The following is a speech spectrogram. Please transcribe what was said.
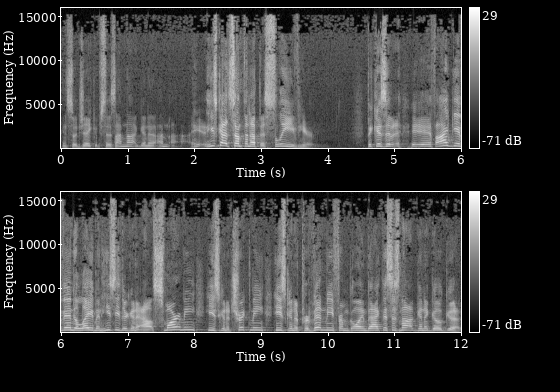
And so Jacob says, I'm not going to, he's got something up his sleeve here. Because if, if I give in to Laban, he's either going to outsmart me, he's going to trick me, he's going to prevent me from going back. This is not going to go good.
